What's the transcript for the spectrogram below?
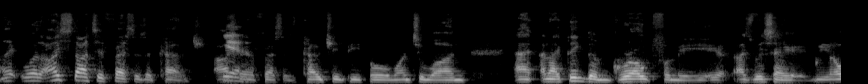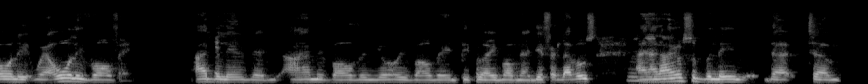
I, well, I started first as a coach. I yeah. started first as coaching people one to one, and I think the growth for me, as we say, we all we're all evolving. I believe that I am evolving, you're evolving, people are evolving at different levels, mm-hmm. and, and, I also believe that um,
